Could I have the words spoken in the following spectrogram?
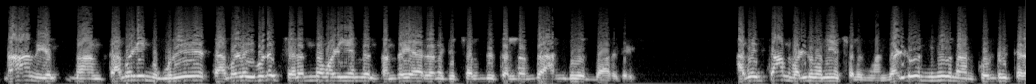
நான் நான் தமிழின் ஒரே தமிழை விட சிறந்த மொழி என்று என் தந்தையார் எனக்கு சொல்லி தந்து அன்பு என்பார்கள். அதைத்தான் வள்ளுவனே சொல்லுவான். வள்ளுவன் மீது நான் கொண்டிருக்கிற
